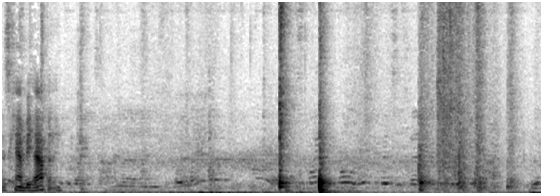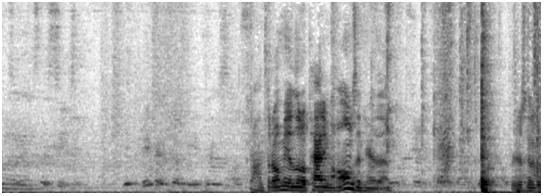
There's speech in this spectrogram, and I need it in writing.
This can't be happening. Throw me a little Patty Mahomes in here then. We're just gonna go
